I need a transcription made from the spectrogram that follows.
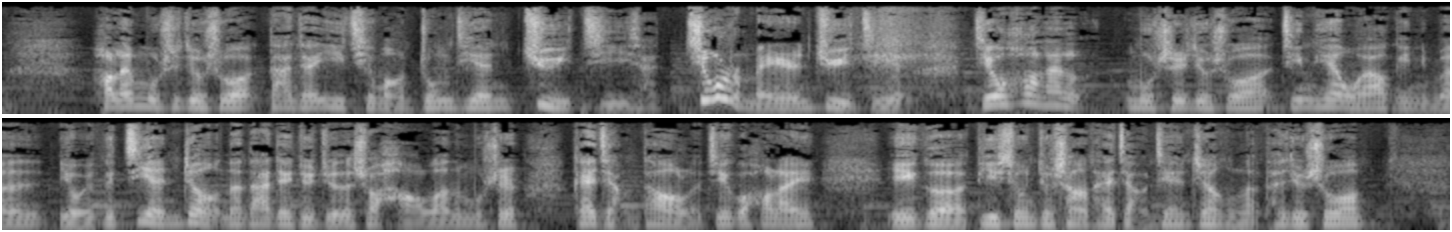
后来牧师就说，大家一起往中间聚集一下，就是没人聚集。结果后来牧师就说，今天我要给你们有一个见证，那大家就觉得说好了，那牧师该讲道了。结果后来一个弟兄就上台讲见证了，他就说，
